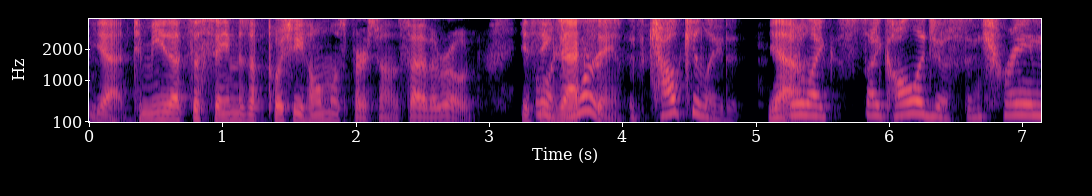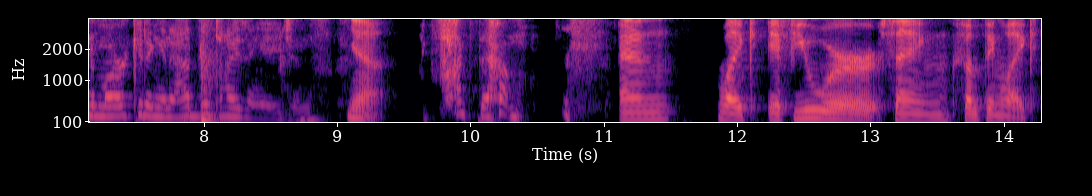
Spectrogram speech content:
yeah to me that's the same as a pushy homeless person on the side of the road it's the exact it's same It's calculated. Yeah They're like psychologists and trained marketing and advertising agents. yeah Like, fuck them. And like if you were saying something like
